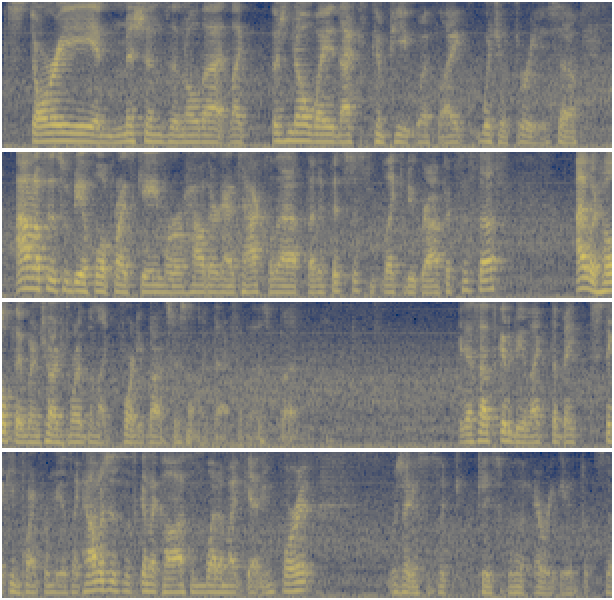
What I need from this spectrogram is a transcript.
story and missions and all that like there's no way that can compete with like Witcher Three. So I don't know if this would be a full price game or how they're gonna tackle that. But if it's just like new graphics and stuff, I would hope they wouldn't charge more than like forty bucks or something like that for this. But I guess that's gonna be like the big sticking point for me is like how much is this gonna cost and what am I getting for it? Which I guess is like case with every game, but still.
